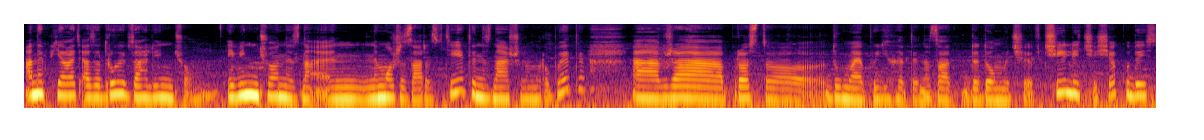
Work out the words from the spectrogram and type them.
а не 5, а за другий взагалі нічого. І він нічого не знає, не може зараз вдіяти, не знає, що йому робити. Вже просто думає поїхати назад додому, чи в Чилі, чи ще кудись,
